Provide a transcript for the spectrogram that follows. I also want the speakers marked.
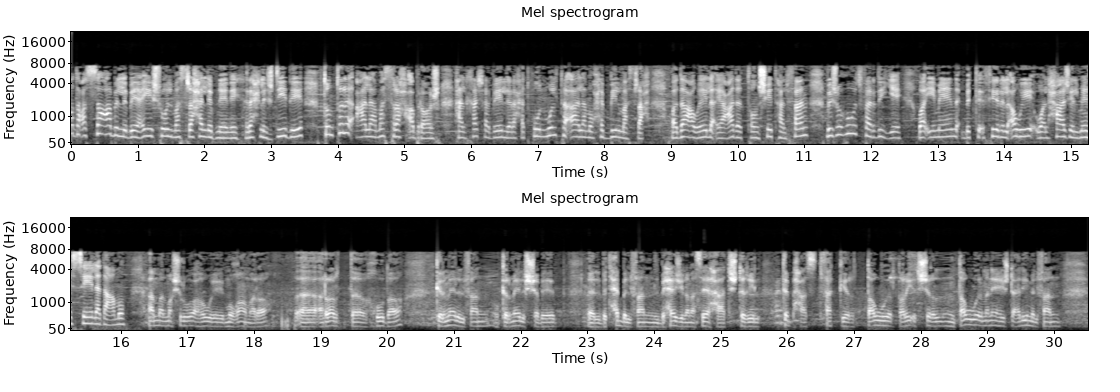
Speaker 1: الوضع الصعب اللي بيعيشه المسرح اللبناني. رحلة جديدة بتنطلق على مسرح أبراج. هالخشبة اللي رح تكون ملتقى لمحبي المسرح ودعوة لإعادة تنشيط هالفن بجهود فردية وإيمان بالتأثير القوي والحاجة الماسة لدعمه.
Speaker 2: أما المشروع هو مغامرة آه، قررت خوضها. كرمال الفن وكرمال الشباب اللي بتحب الفن اللي بحاجة لمساحة تشتغل تبحث تفكر تطور طريقة الشغل نطور مناهج تعليم الفن.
